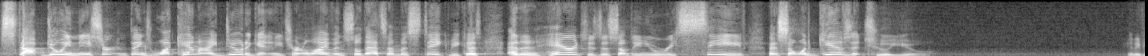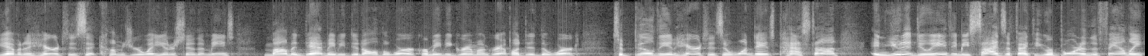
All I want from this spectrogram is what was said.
stop doing these certain things. What can I do to get an eternal life? And so that's a mistake because an inheritance is something you receive that someone gives it to you. And if you have an inheritance that comes your way, you understand what that means. Mom and dad maybe did all the work, or maybe grandma and grandpa did the work to build the inheritance, and one day it's passed on, and you didn't do anything besides the fact that you were born in the family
